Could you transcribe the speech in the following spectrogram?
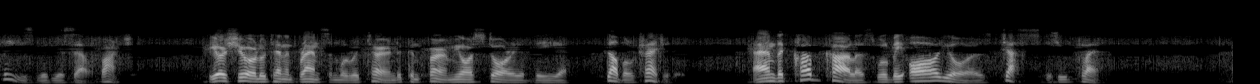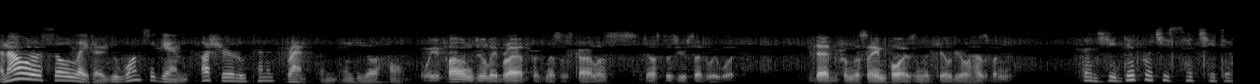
pleased with yourself, aren't you? You're sure Lieutenant Branson will return to confirm your story of the uh, double tragedy. And that Club Carlos will be all yours, just as you planned. An hour or so later, you once again usher Lieutenant Branson into your home. We found Julie Bradford, Mrs. Carlos, just as you said we would. Dead from the same poison that killed your husband. Then she did what she said she'd do.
